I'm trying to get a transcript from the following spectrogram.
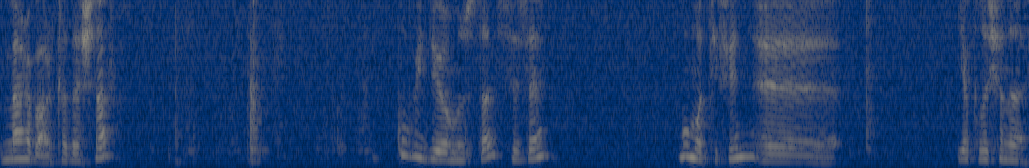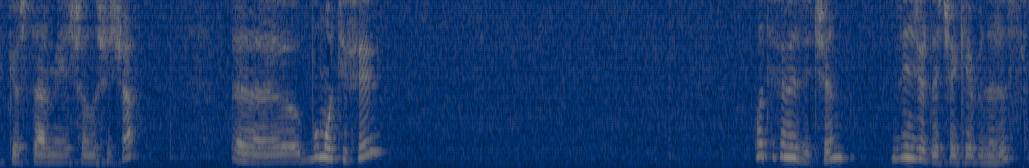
Merhaba arkadaşlar. Bu videomuzda size bu motifin eee, yapılışını göstermeye çalışacağım. Eee, bu motifi motifimiz için zincir de çekebiliriz.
